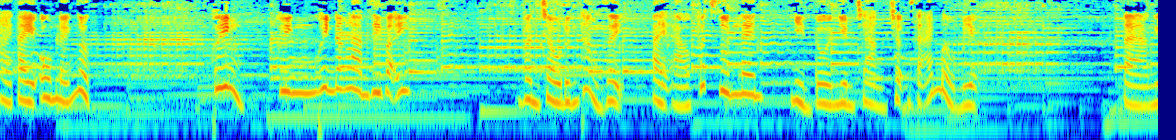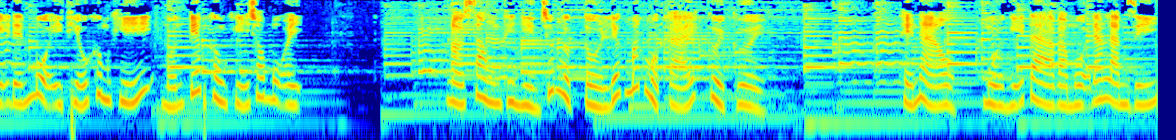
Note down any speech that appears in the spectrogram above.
hai tay ôm lấy ngực. Huynh, Huynh, Huynh đang làm gì vậy? Vân Châu đứng thẳng dậy, tay áo phất run lên, nhìn tôi nghiêm trang chậm rãi mở miệng. Ta nghĩ đến muội thiếu không khí, muốn tiếp không khí cho muội. Nói xong thì nhìn trước ngực tôi liếc mắt một cái, cười cười. Thế nào, muội nghĩ ta và muội đang làm gì?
